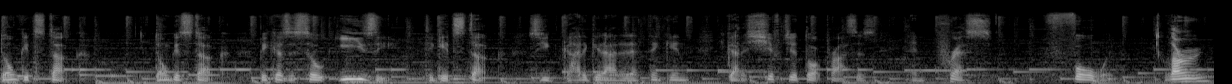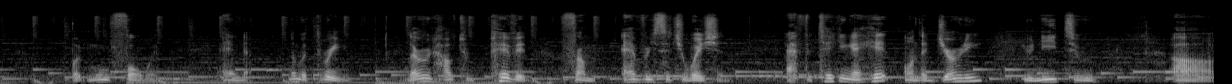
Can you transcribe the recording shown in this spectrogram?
Don't get stuck. Don't get stuck because it's so easy to get stuck. So you gotta get out of that thinking. You gotta shift your thought process and press forward. Learn, but move forward. And number three, learn how to pivot from every situation. After taking a hit on the journey, you need to uh,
